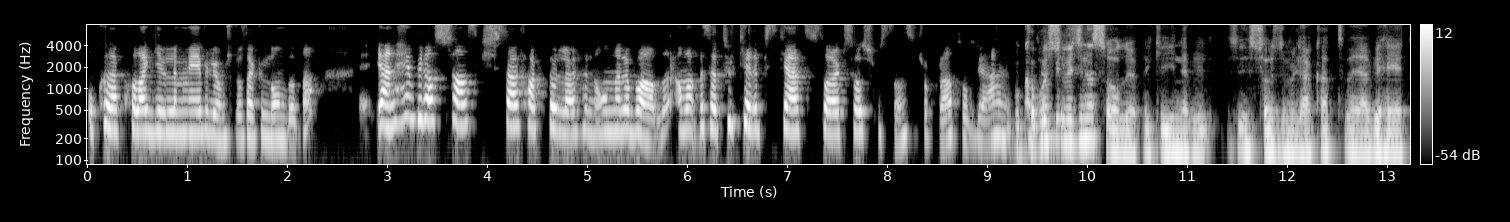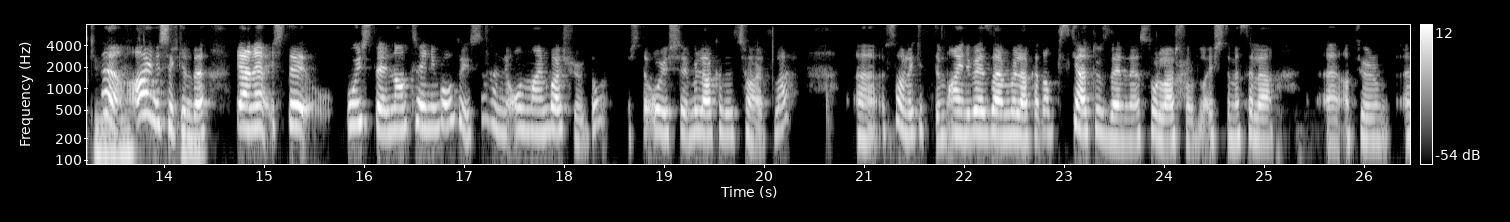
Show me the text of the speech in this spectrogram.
o kadar kolay girilemeyebiliyormuş özellikle Londra'da. Yani hem biraz şans, kişisel faktörler hani onlara bağlı. Ama mesela Türkiye'de psikiyatrist olarak çalışmışsanız çok rahat oluyor. Yani. Hani Bu kabul süreci nasıl oluyor peki? Yine bir sözlü mülakat veya bir heyet gibi He, bir aynı şekilde. Yani işte bu işte non-training olduğu için hani online başvurdum. İşte o işe mülakata çağırdılar. Ee, sonra gittim. Aynı benzer mülakat ama psikiyatri üzerine sorular sordular. İşte mesela e, atıyorum e,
